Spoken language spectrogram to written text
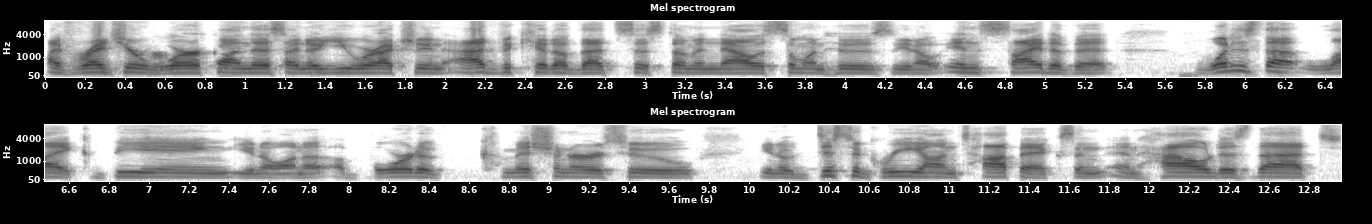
I've read your work on this. I know you were actually an advocate of that system, and now as someone who's you know inside of it, what is that like being you know on a, a board of commissioners who you know disagree on topics, and and how does that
